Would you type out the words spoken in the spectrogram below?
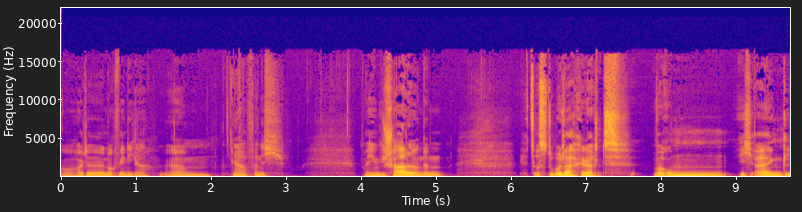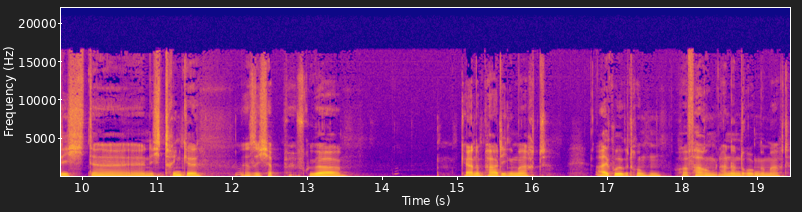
Aber heute noch weniger. Ähm, ja, fand ich, war irgendwie schade. Und dann, jetzt hast du darüber nachgedacht, warum ich eigentlich da nicht trinke. Also ich habe früher gerne Party gemacht, Alkohol getrunken, auch Erfahrungen mit anderen Drogen gemacht.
